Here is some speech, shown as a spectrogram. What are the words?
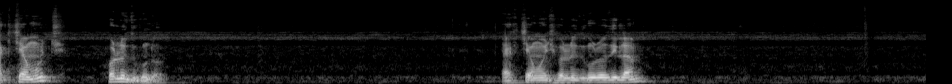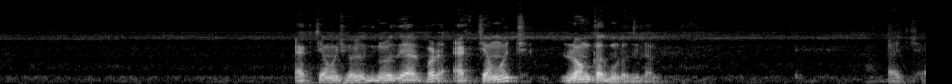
এক চামচ হলুদ গুঁড়ো। এক চামচ হলুদ গুঁড়ো দিলাম। এক চামচ হলুদ গুঁড়ো দেওয়ার পর এক চামচ লঙ্কা গুঁড়ো দিলাম। আচ্ছা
